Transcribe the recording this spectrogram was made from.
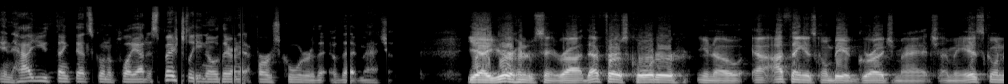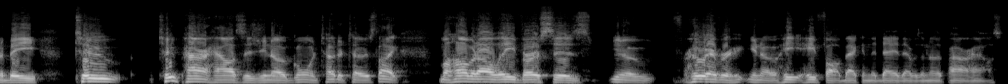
and how you think that's going to play out, especially you know there in that first quarter of that, of that matchup. Yeah, you're 100 percent right. That first quarter, you know, I think it's going to be a grudge match. I mean, it's going to be two two powerhouses, you know, going toe to toe. It's like Muhammad Ali versus you know whoever you know he he fought back in the day. That was another powerhouse.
